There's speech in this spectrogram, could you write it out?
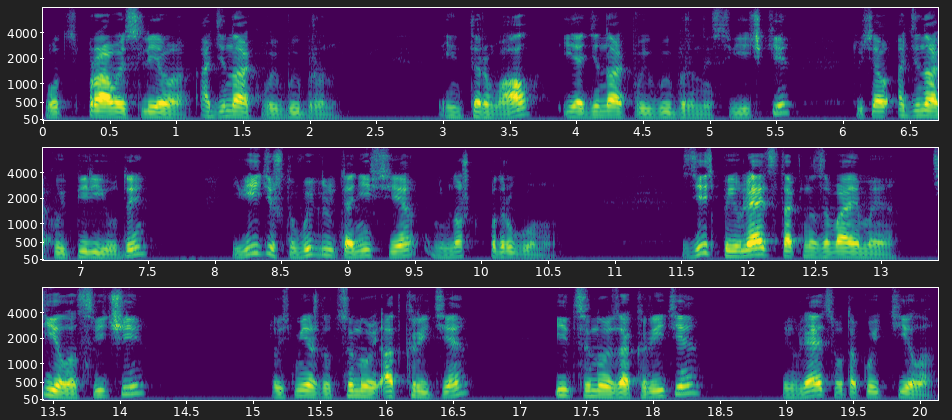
вот справа и слева одинаковый выбран интервал и одинаковые выбраны свечки, то есть одинаковые периоды. И видите, что выглядят они все немножко по-другому. Здесь появляется так называемое тело свечи, то есть между ценой открытия и ценой закрытия появляется вот такое тело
